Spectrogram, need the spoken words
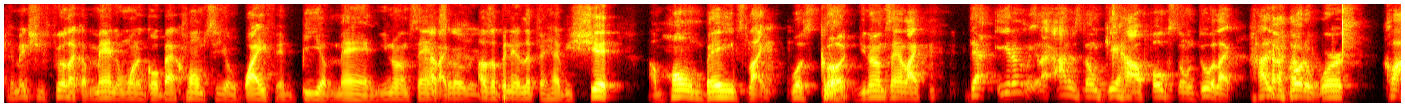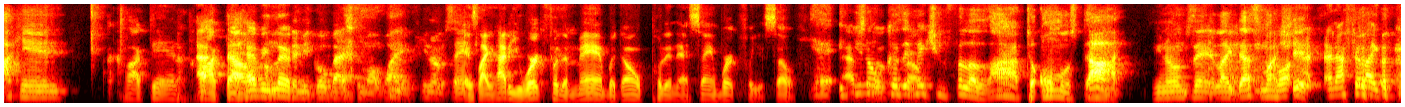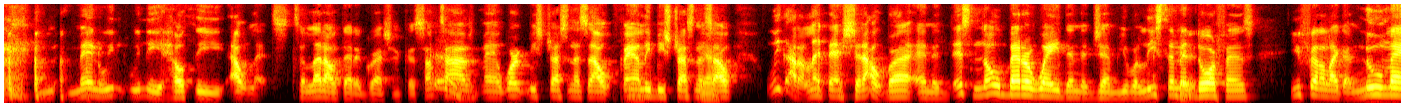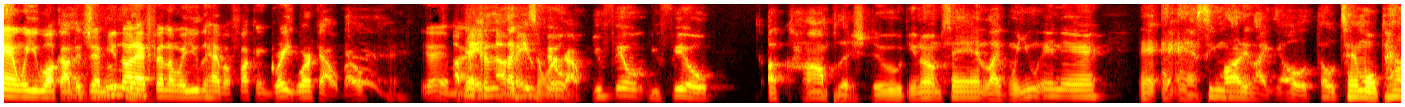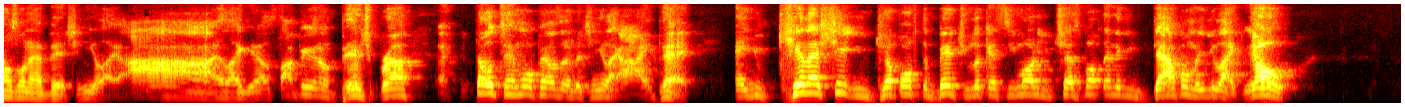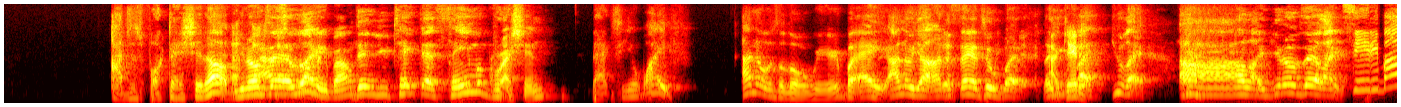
it makes you feel like a man and want to go back home to your wife and be a man. You know what I'm saying? Like Absolutely. I was up in there lifting heavy shit. I'm home, babes. Like, what's good? You know what I'm saying? Like that, you know what I mean? Like, I just don't get how folks don't do it. Like, how do you go to work, clock in? I clocked in, I clocked out. heavy I'm- lift. Let me go back to my wife. You know what I'm saying? it's like how do you work for the man but don't put in that same work for yourself yeah, it- you know, because it makes you feel alive to almost die. You know what I'm saying? Like, that's my Well, shit. I- and I feel like men, we we need healthy outlets to let out that aggression. Because sometimes, man, work be stressing us out, family be stressing us out. We gotta let that shit out, bro. And it's no better way than the gym. You release them Yeah. endorphins. You feeling like a new man when you walk out the gym. You know that feeling when you have a fucking great workout, bro. Yeah, man. Ama- Yeah, because it's like you amazing feel, workout. you feel you feel accomplished, dude. You know what I'm saying? Like when you in there and, and, and C Marty like, yo, throw 10 more pounds on that bitch. And you're like, ah, and like, yo, stop being a bitch, bro. Throw 10 more pounds on that bitch. And you're like, I bet. And you kill that shit, you jump off the bench, you look at C Marty, you chest bump that nigga, you dap him, and you like, yo, I just fucked that shit up. You know what I'm saying? Absolutely, Like, bro. Then you take that same aggression back to your wife. I know it's a little weird, but hey, I know y'all understand too. But like, I you get it. like, You like ah, like you know what I'm saying? Like, City boy.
